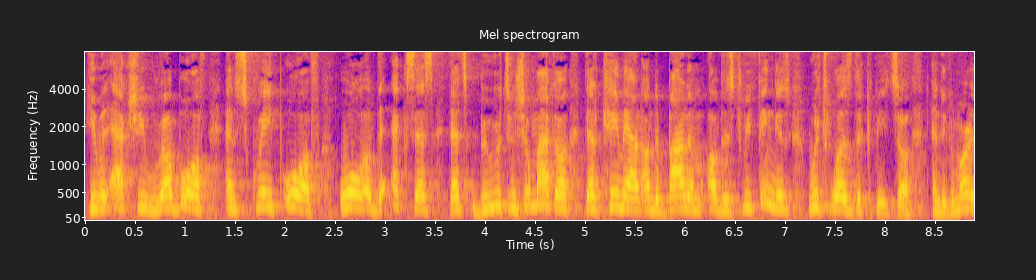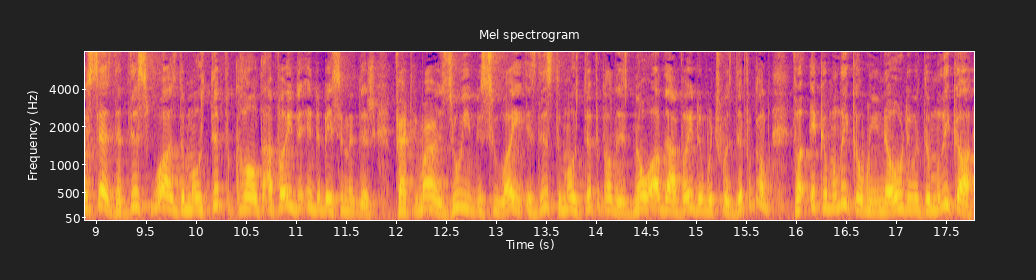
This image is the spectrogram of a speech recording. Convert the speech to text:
he would actually rub off and scrape off all of the excess that's birutzin shomata that came out on the bottom of his three fingers, which was the kmitza. And the Gemara says that this was the most difficult in the base of. In fact, Gemara Zui Visulai, is this the most difficult? There's no other avodah which was difficult. For Malika, we know there was the Malika,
